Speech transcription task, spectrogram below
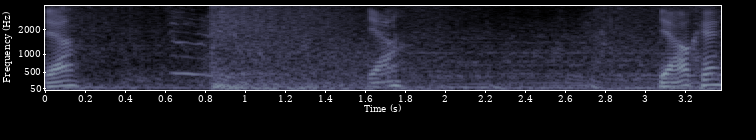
Yeah? Yeah? Yeah, okay.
